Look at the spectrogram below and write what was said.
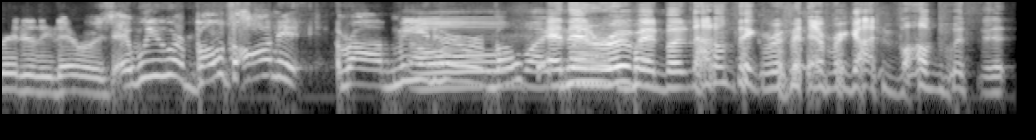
literally, there was, and we were both on it, Rob. Me and her Oh were both. my and then Ruben, but I don't think Ruben ever got involved with it.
